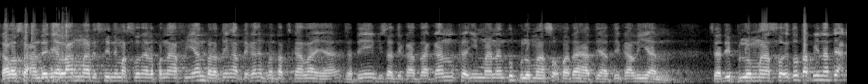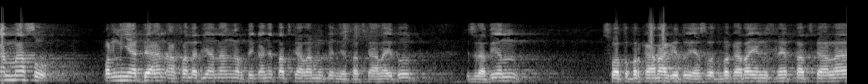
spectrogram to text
Kalau seandainya lama di sini maksudnya adalah penafian berarti ngartikannya bukan tatkala ya. Jadi bisa dikatakan keimanan itu belum masuk pada hati-hati kalian. Jadi belum masuk itu tapi nanti akan masuk. Peniadaan apa tadi anak ngartikannya tatkala mungkin ya. Tatkala itu berarti kan suatu perkara gitu ya, suatu perkara yang istilahnya tatkala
